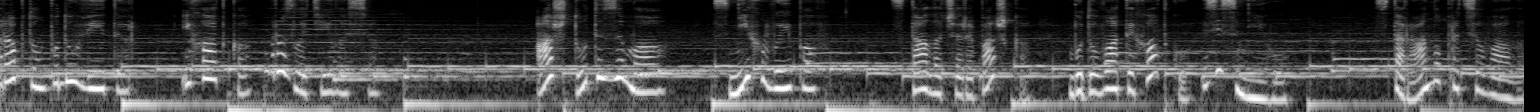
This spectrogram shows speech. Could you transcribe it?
раптом подув вітер, і хатка розлетілася. Аж тут і зима, сніг випав. Стала черепашка будувати хатку зі снігу. Старанно працювала.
